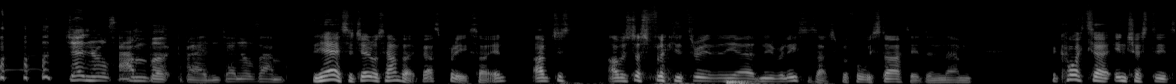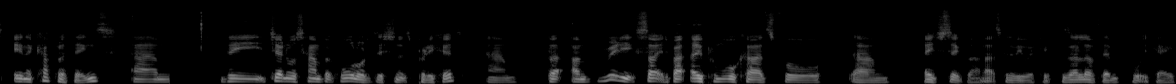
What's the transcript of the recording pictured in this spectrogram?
General's handbook, Ben. General's handbook. yeah, it's a General's Handbook. That's pretty exciting. I'm just, I was just flicking through the uh, new releases actually before we started, and um, I'm quite uh, interested in a couple of things. Um, the General's Handbook Warlord Edition looks pretty good, um, but I'm really excited about open war cards for um, Age of Sigmar. That's going to be wicked because I love them 40k.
